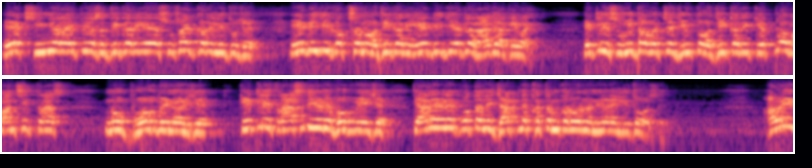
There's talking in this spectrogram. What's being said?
એક સિનિયર આઈપીએસ અધિકારીએ સુસાઇડ કરી લીધું છે. એડીજી કક્ષાનો અધિકારી એડીજી એટલે રાજા કહેવાય. એટલી સુવિધા વચ્ચે જીવતો અધિકારી કેટલો માનસિક ત્રાસનો ભોગ બન્યો છે? કેટલી ત્રાસદી એણે ભોગવી છે? ત્યારે એણે પોતાની જાતને ખતમ કરવાનો નિર્ણય લીધો હશે. આવી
